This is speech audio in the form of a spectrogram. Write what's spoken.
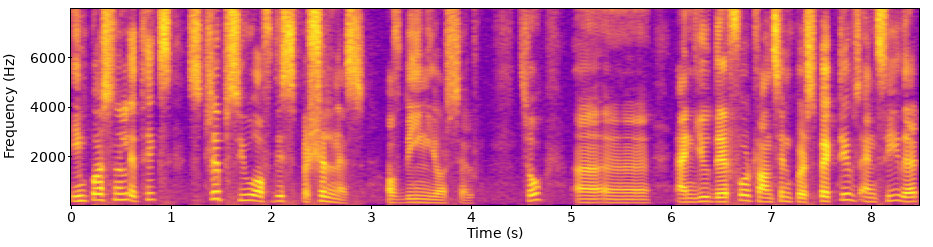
Impersonal ethics strips you of this specialness of being yourself. So, uh, uh, and you therefore transcend perspectives and see that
